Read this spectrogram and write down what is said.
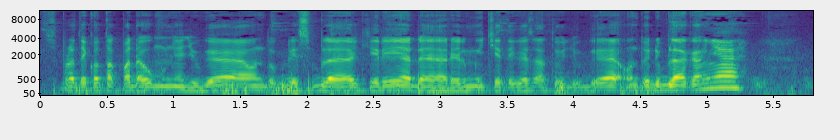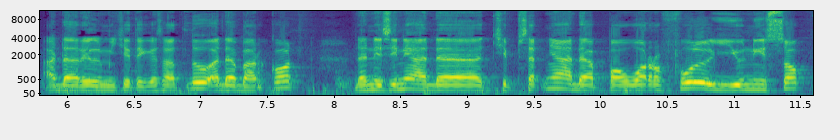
seperti kotak pada umumnya juga. Untuk di sebelah kiri ada Realme C31 juga. Untuk di belakangnya ada Realme C31 ada barcode. Dan di sini ada chipsetnya ada powerful Unisoc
